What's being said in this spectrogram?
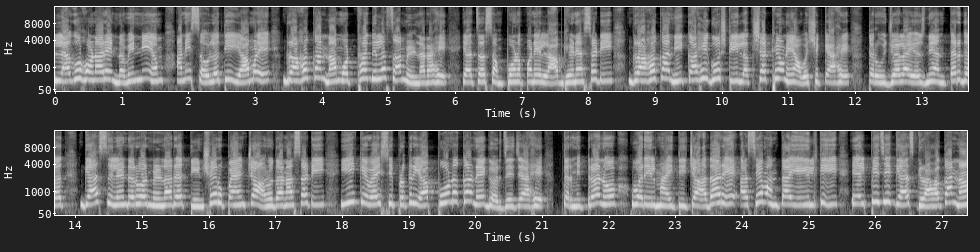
लागू होणारे नवीन नियम आणि सवलती यामुळे ग्राहकांना मोठा दिलासा मिळणार आहे. याचा संपूर्णपणे लाभ घेण्यासाठी ग्राहकांनी काही गोष्टी लक्षात ठेवणे आवश्यक आहे. तर उज्ज्वला योजनेअंतर्गत गॅस सिलेंडरवर मिळणाऱ्या तीनशे रुपयांच्या अनुदानासाठी ई के वाय सी प्रक्रिया पूर्ण करणे गरजेचे आहे. तर मित्रांनो वरील माहितीच्या आधारे असे म्हणता येईल की एल पी जी गॅस ग्राहकांना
